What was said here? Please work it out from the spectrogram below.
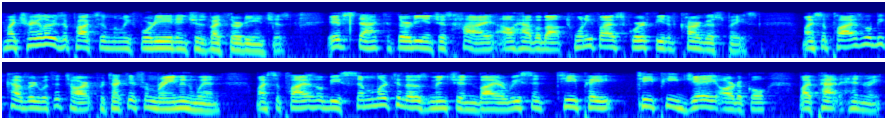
My trailer is approximately 48 inches by 30 inches. If stacked 30 inches high, I'll have about 25 square feet of cargo space. My supplies will be covered with a tarp protected from rain and wind. My supplies will be similar to those mentioned by a recent TPJ article by Pat Henry.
